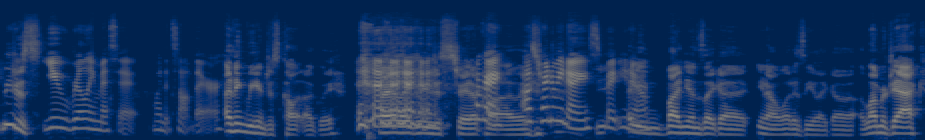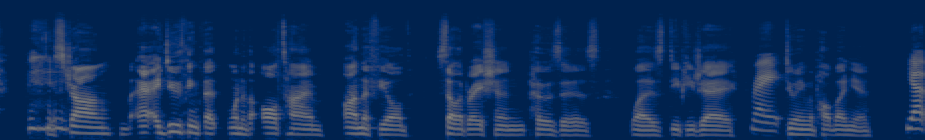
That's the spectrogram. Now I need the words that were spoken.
We just, you really miss it when it's not there. I think we can just call it ugly. Right? Like we can just straight up okay. call it ugly. I was trying to be nice, but you I know. mean, Bunyan's like a, you know, what is he like a, a lumberjack? He's strong. I, I do think that one of the all-time on the field celebration poses was DPJ right. doing the Paul Bunyan. Yep.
